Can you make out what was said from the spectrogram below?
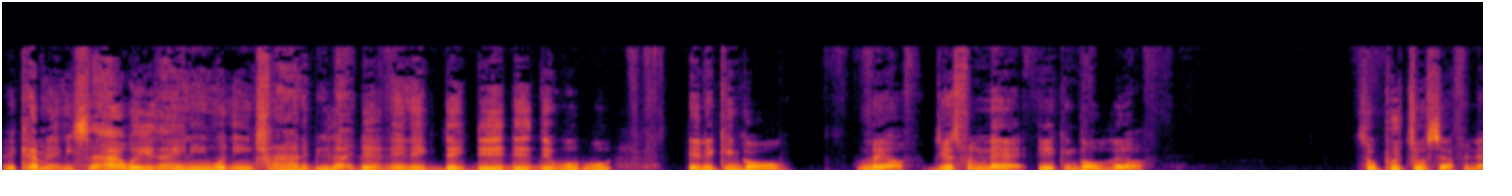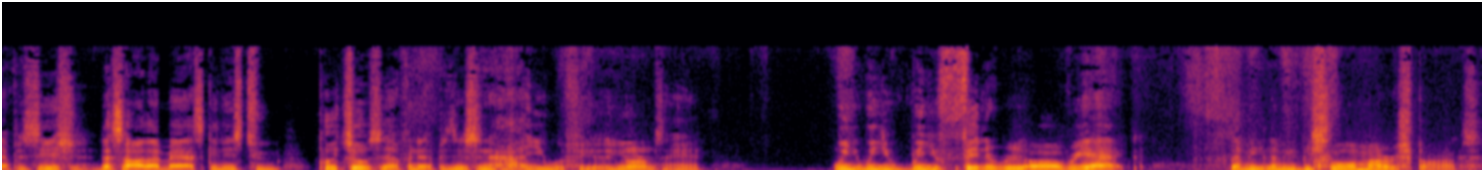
They coming at me sideways. I ain't even wasn't even trying to be like that. And then they they did did, whoop. and it can go left. Just from that, it can go left. So put yourself in that position. That's all I'm asking is to put yourself in that position. How you would feel. You know what I'm saying? When when you when you finna re, uh, react, let me let me be slow on my response.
